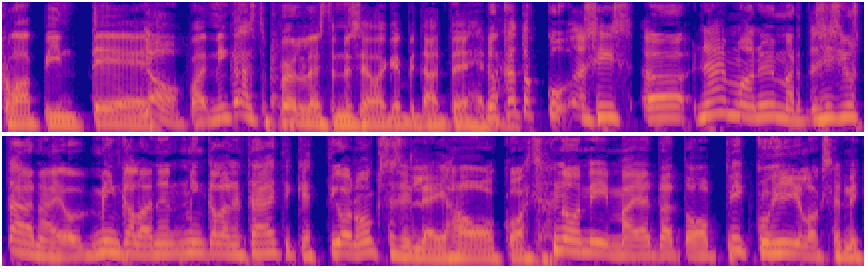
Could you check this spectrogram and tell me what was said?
klapin teet? Joo. Vai minkälaista pölleistä nyt siellä oikein pitää tehdä? No kato, kun, siis ö, näin mä oon ymmärtänyt, siis just tää näin, minkälainen, minkälainen tämä etiketti on, onko se silleen ihan ok, että no niin, mä jätän tuohon pikkuhiiloksen, niin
